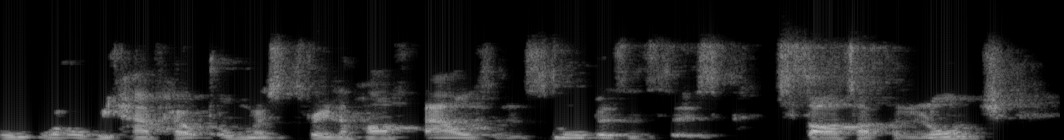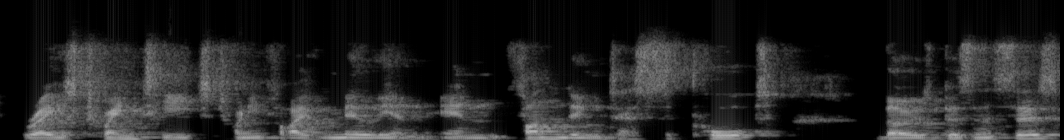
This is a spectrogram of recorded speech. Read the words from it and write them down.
well, we have helped almost three and a half thousand small businesses start up and launch, raise 20 to 25 million in funding to support those businesses.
